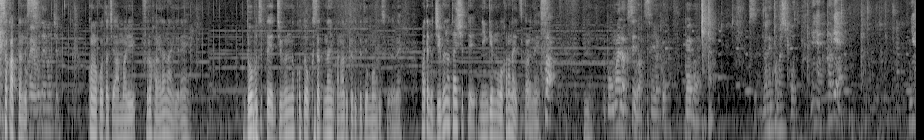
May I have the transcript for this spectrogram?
臭かったんです。この子たちあんまり風呂入らないんでね。動物って自分のことを臭くないかなって時々思うんですけどね。まあでも自分の体臭って人間もわからないですからね。くさうんやっぱお前らくせえわ、最悪。バイバイ。なんでこんな尻尾。にゃにゃ。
